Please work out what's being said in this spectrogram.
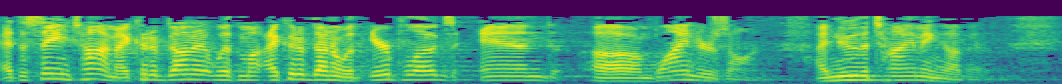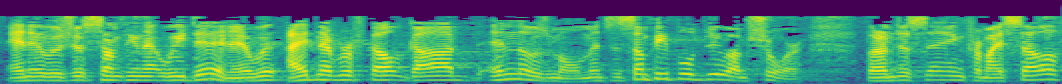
At the same time, I could have done it with my, I could have done it with earplugs and um, blinders on. I knew the timing of it, and it was just something that we did. And I'd never felt God in those moments, and some people do, I'm sure. But I'm just saying, for myself,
